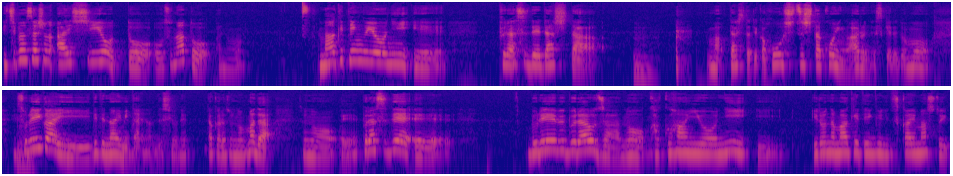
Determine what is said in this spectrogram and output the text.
一番最初の ICO とその後あのマーケティング用に、えープラスで出した、うん。まあ、出したというか放出したコインがあるんですけれどもそれ以外出てないみたいなんですよね。だからそのまだその、えープラスで、えーブレイブブラウザーの攪拌用にいいろんなマーケティングに使いますと言っ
